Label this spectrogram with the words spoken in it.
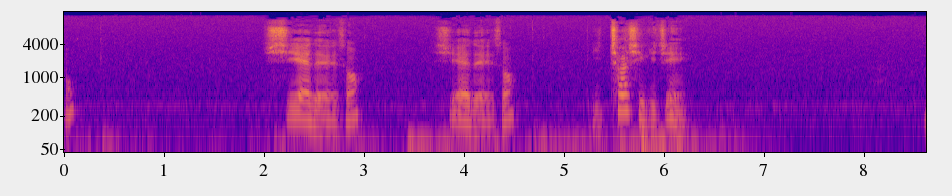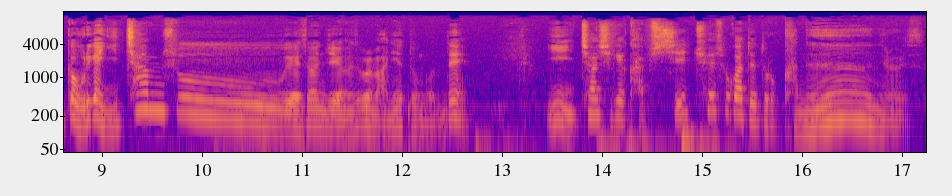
어? C에 대해서 C에 대해서 2차식이지. 그러니까 우리가 2차 함수에서 이제 연습을 많이 했던 건데 이 2차식의 값이 최소가 되도록 하는 이라고 했어.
